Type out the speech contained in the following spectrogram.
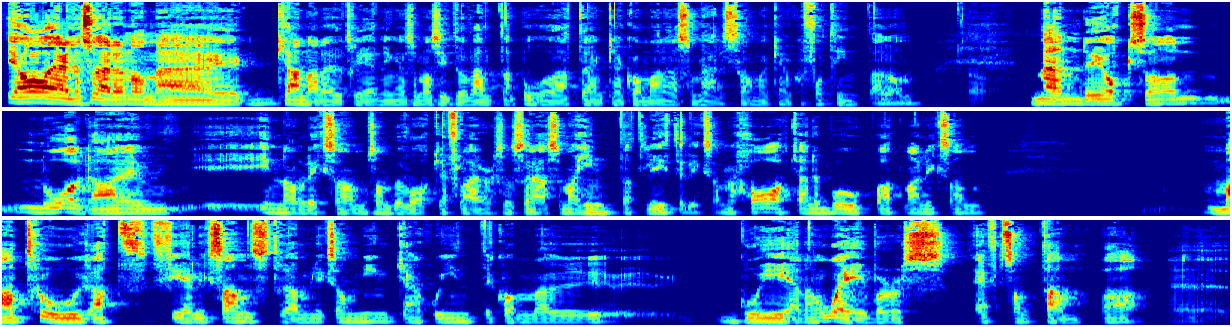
Ja, eller så är det någon med Kanada-utredningen som man sitter och väntar på att den kan komma när som helst. Har man kanske fått hintar om. Ja. Men det är också några inom liksom som bevakar Flyers och så här, som har hintat lite. Liksom. Jaha, kan det bero på att man liksom man tror att Felix Sandström liksom kanske inte kommer gå igenom waivers eftersom Tampa eh,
